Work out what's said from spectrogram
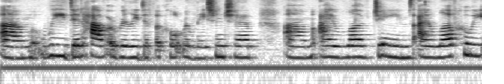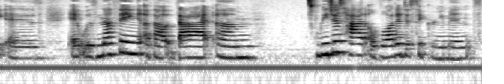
Um, we did have a really difficult relationship. Um, I love James. I love who he is. It was nothing about that. Um, we just had a lot of disagreements.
